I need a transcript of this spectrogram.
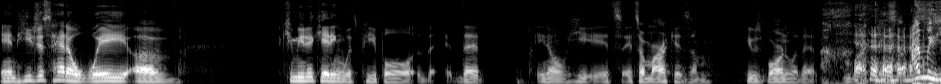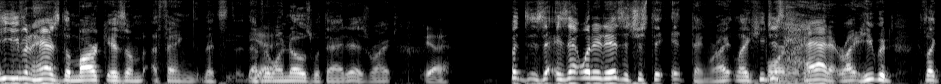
and he just had a way of communicating with people th- that you know he it's it's a Markism. He was born with it. i mean he even has the markism thing that's that Yeah. everyone knows what that is right Yeah. But is that, is that what it is? It's just the it thing, right? Like he just had it. right? He would like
